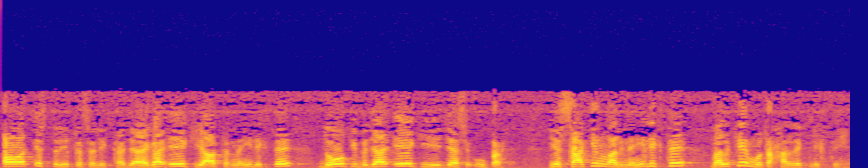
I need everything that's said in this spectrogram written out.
اور اس طریقے سے لکھا جائے گا ایک یا پھر نہیں لکھتے دو کی بجائے ایک ہی جیسے اوپر ہے۔ یہ ساکن والی نہیں لکھتے بلکہ متحرک لکھتے ہیں۔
